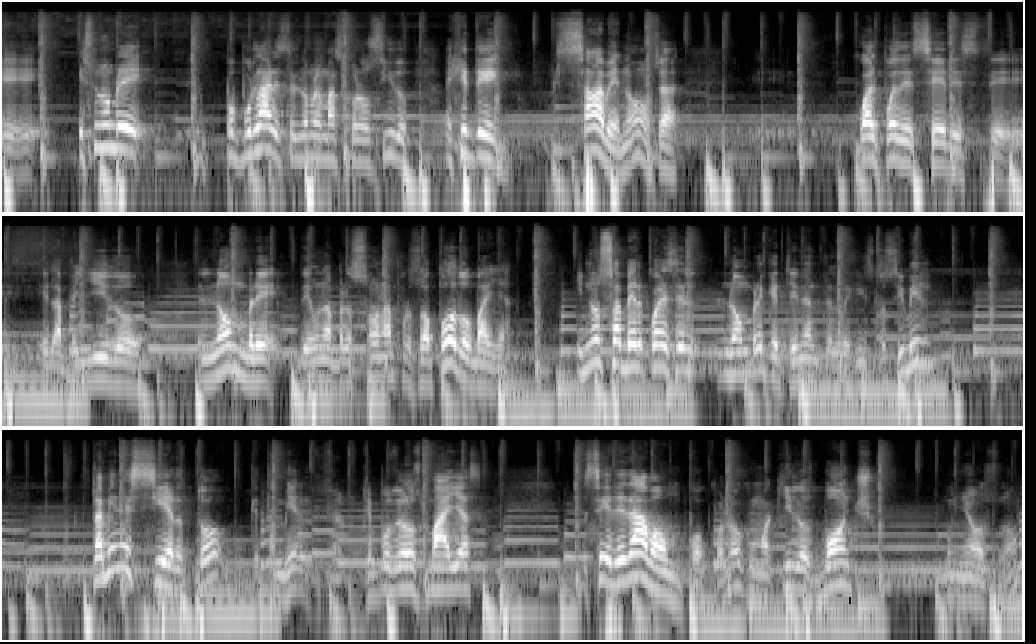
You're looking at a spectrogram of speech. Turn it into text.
eh, es un nombre popular, es el nombre más conocido. Hay gente que sabe, ¿no? O sea, eh, cuál puede ser este, el apellido, el nombre de una persona por su apodo, vaya. Y no saber cuál es el nombre que tiene ante el registro civil. También es cierto que también en tiempos de los mayas se heredaba un poco, ¿no? Como aquí los Bonch Muñoz, ¿no?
